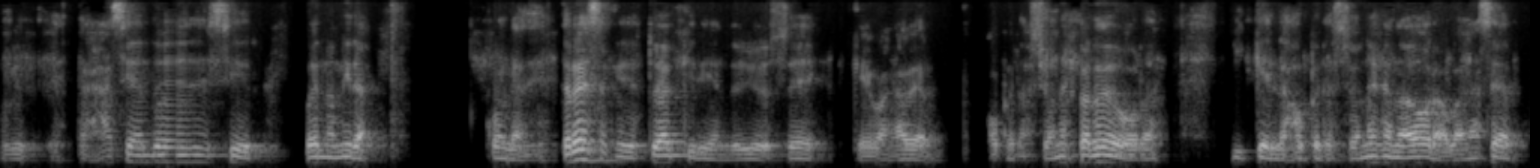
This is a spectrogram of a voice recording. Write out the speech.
Lo que estás haciendo es decir, bueno, mira, con la destreza que yo estoy adquiriendo, yo sé que van a haber operaciones perdedoras y que las operaciones ganadoras van a ser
